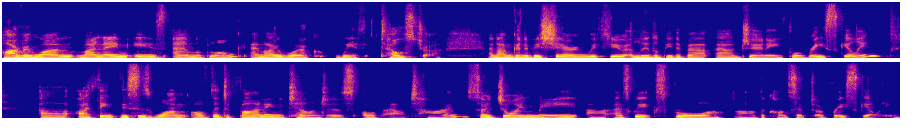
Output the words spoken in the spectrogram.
Hi, everyone. My name is Anne Le Blanc, and I work with Telstra. And I'm going to be sharing with you a little bit about our journey for reskilling. Uh, I think this is one of the defining challenges of our time. So join me uh, as we explore uh, the concept of reskilling.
